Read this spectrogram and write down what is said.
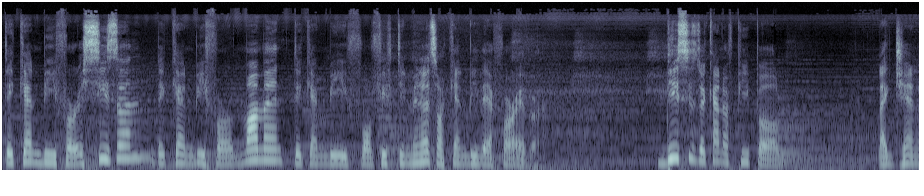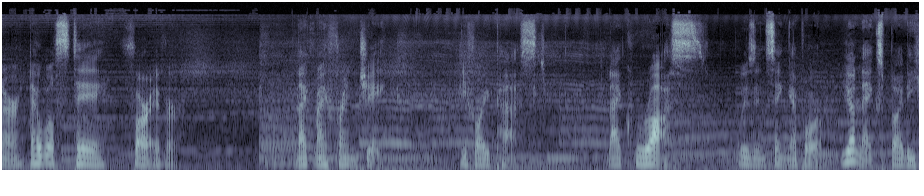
They can be for a season, they can be for a moment, they can be for 15 minutes, or can be there forever. This is the kind of people like Jenner that will stay forever. Like my friend Jake before he passed like Ross was in Singapore. You're next, buddy.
